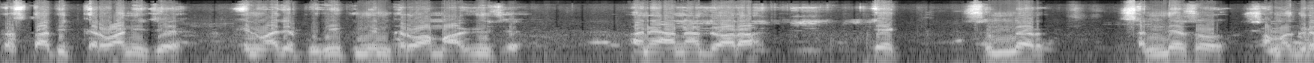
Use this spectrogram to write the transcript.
પ્રસ્થાપિત કરવાની છે. એનું આજે ભૂમિપૂજન કરવામાં આવ્યું છે. અને આના દ્વારા એક સુંદર સંદેશો સમગ્ર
